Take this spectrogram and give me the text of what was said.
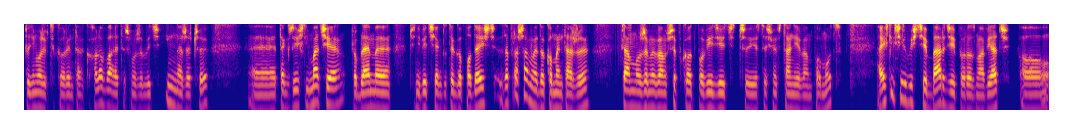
To nie może być tylko renta alkoholowa, ale też może być inne rzeczy. E, Także jeśli macie problemy, czy nie wiecie, jak do tego podejść, zapraszamy do komentarzy. Tam możemy Wam szybko odpowiedzieć, czy jesteśmy w stanie Wam pomóc. A jeśli chcielibyście bardziej porozmawiać o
